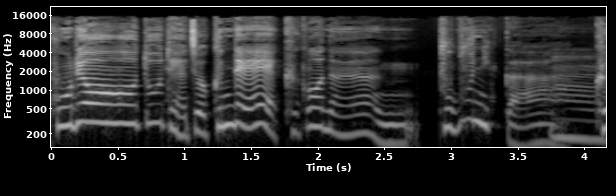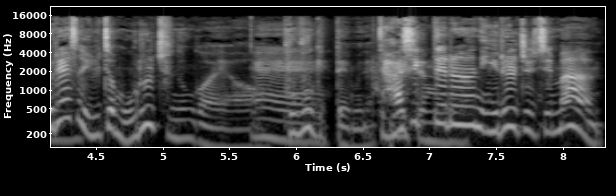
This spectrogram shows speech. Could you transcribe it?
고려도 되죠. 근데 그거는 부부니까 음. 그래서 1.5를 주는 거예요. 네. 부부기 때문에. 부부기 자식들은 1을 주지만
